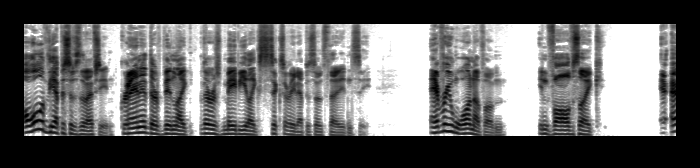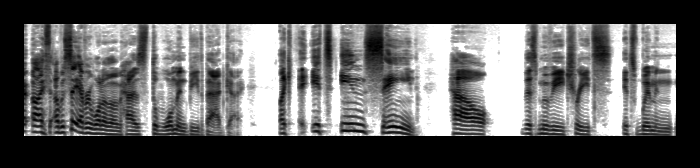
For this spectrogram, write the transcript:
all of the episodes that i've seen granted there have been like there's maybe like six or eight episodes that i didn't see every one of them involves like I, I would say every one of them has the woman be the bad guy. Like it's insane how this movie treats its women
